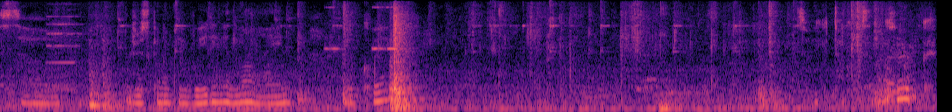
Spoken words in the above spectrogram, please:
So we're just gonna be waiting in line real quick. So we can talk to the clerk.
